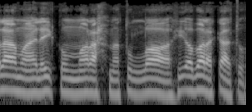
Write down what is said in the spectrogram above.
السلام عليكم ورحمة الله وبركاته.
